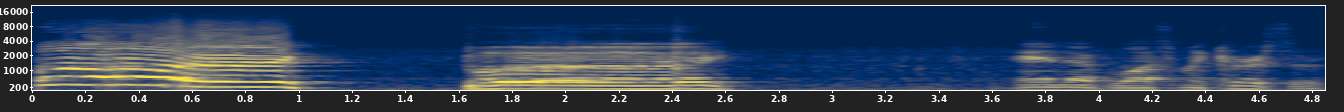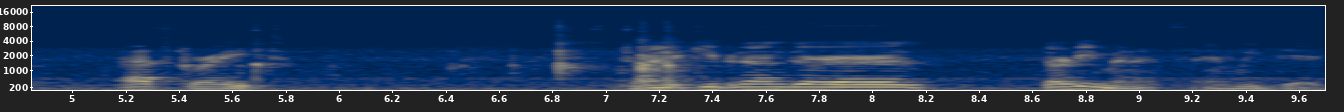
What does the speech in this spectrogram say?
Bye. Bye. And I've lost my cursor. That's great. Just trying to keep it under 30 minutes, and we did.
